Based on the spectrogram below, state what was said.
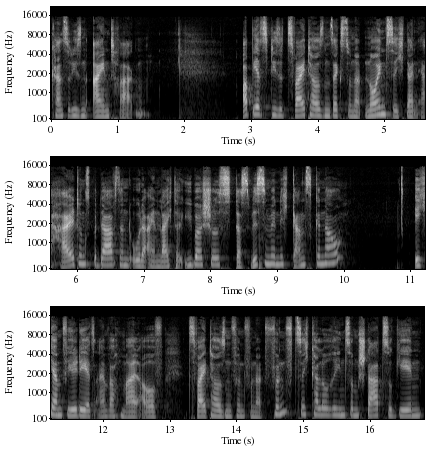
kannst du diesen eintragen. Ob jetzt diese 2690 dein Erhaltungsbedarf sind oder ein leichter Überschuss, das wissen wir nicht ganz genau. Ich empfehle dir jetzt einfach mal auf 2550 Kalorien zum Start zu gehen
